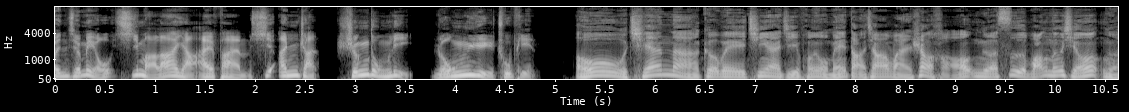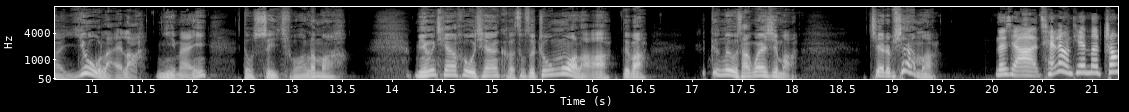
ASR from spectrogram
本节目由喜马拉雅 FM 西安站生动力荣誉出品。哦天呐！各位亲爱的朋友们，大家晚上好，我是王能行，我又来了。你们都睡着了吗？明天后天可就是周末了啊，对吧？跟我有啥关系嘛？接着骗嘛。那想啊，前两天呢，张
